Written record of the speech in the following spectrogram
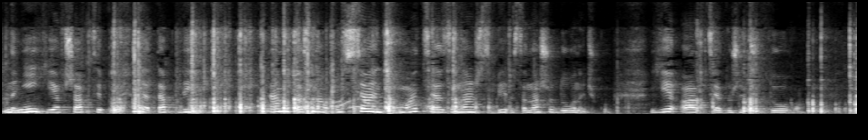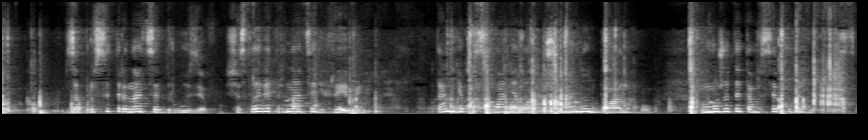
На ній є в шапці профіля та плівки. Там вказана уся інформація за наш збір, за нашу донечку. Є акція дуже чудова. Запроси 13 друзів, щасливі 13 гривень. Там є посилання на нашу монобанку. Ви можете там все подивитися.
